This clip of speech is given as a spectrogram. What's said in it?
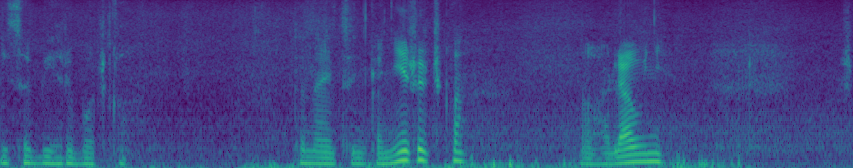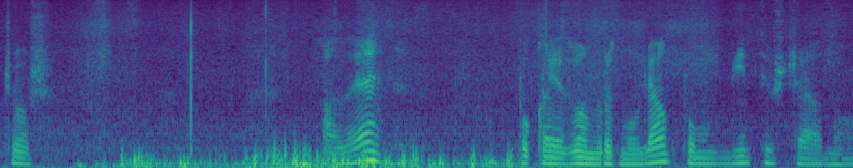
і собі грибочка. Тоненька ніжечка на галявині. Що ж, але поки я з вами розмовляв, помітив ще одного.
